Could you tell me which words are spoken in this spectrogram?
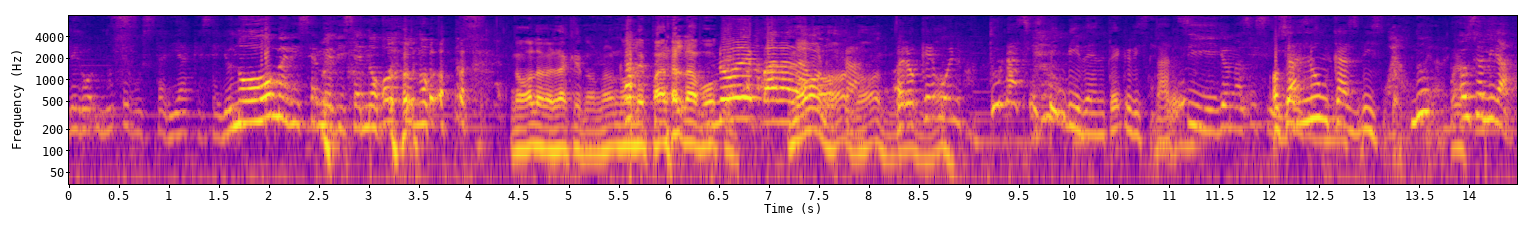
Le digo, ¿no te gustaría que sea yo? No, me dice, me dice, no, tú no. No, la verdad que no, no, no le para la boca. No le para la No, no, boca. no, no, Pero qué no. bueno. ¿Tú naciste invidente, Cristal? Sí, yo nací sin O sea, nunca has visto. No, o sea, mira,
